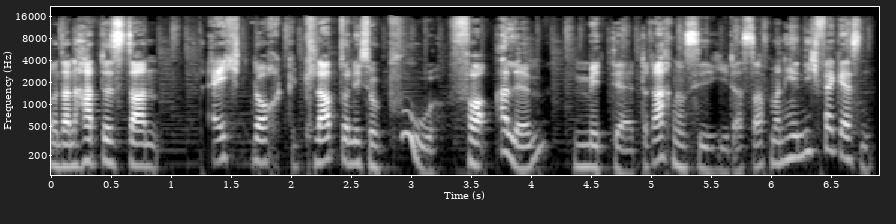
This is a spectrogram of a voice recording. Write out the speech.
Und dann hat es dann echt noch geklappt und ich so, puh, vor allem mit der Drachensäge, das darf man hier nicht vergessen.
